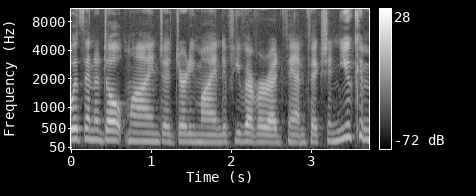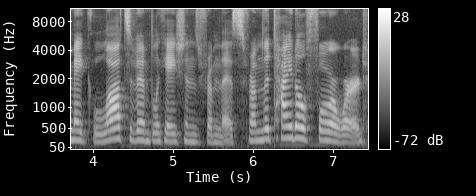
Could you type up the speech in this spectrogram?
with an adult mind, a dirty mind, if you've ever read fan fiction, you can make lots of implications from this, from the title forward.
